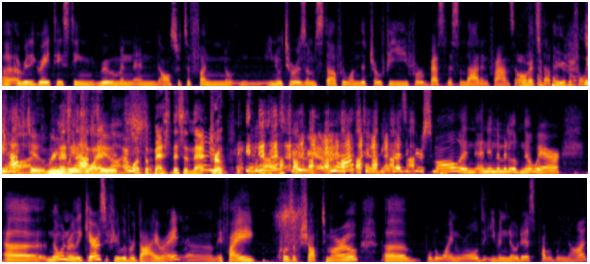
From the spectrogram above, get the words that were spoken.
a, a really great tasting room and and all sorts of fun you know, tourism stuff we won the trophy for best this and that in france and all Oh, that it's a stuff beautiful We have to. Really We have to. nice. I want the best this and that No, trophy. you have to. You have to because if you're small and, and in the middle of nowhere, uh, no one really cares if you live or die, right? Um, if I close up shop tomorrow, uh, will the wine world even notice? Probably not.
